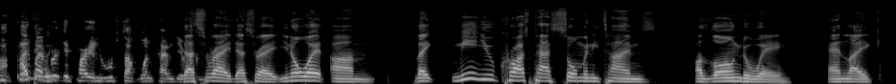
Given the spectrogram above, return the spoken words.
I- you I played my we- birthday party on the rooftop one time. There That's right. That's right. You know what? Um, like me and you cross paths so many times along the way, and like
